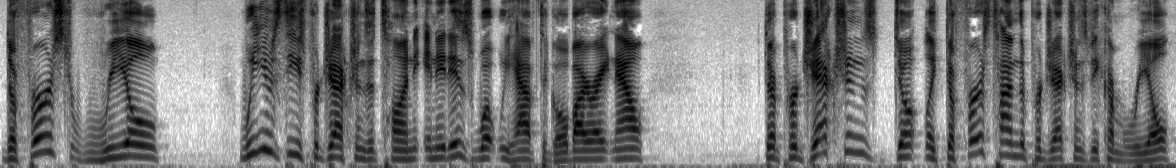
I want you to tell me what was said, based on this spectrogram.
the first real we use these projections a ton and it is what we have to go by right now. The projections don't like the first time the projections become real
